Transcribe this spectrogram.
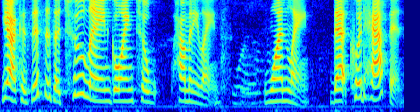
Yeah, because this is a two lane going to how many lanes? One. One lane. That could happen.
